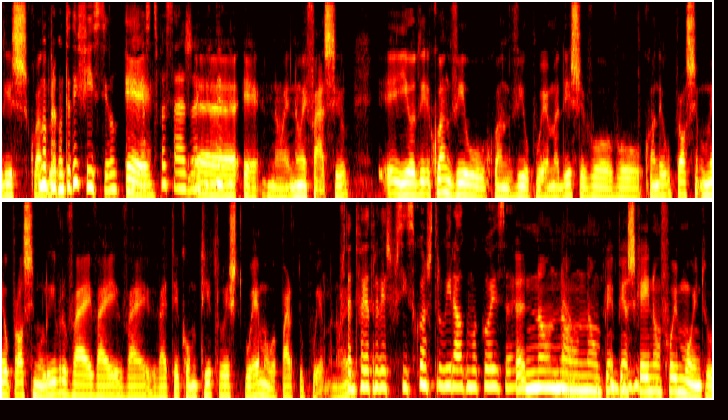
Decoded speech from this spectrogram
disse quando uma pergunta difícil é de passagem é não é não é fácil e eu quando vi o quando vi o poema disse vou vou quando eu, o próximo o meu próximo livro vai vai vai vai ter como título este poema ou a parte do poema não é? Portanto foi outra vez preciso construir alguma coisa? Uh, não, não não. não. Penso que aí não foi muito.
